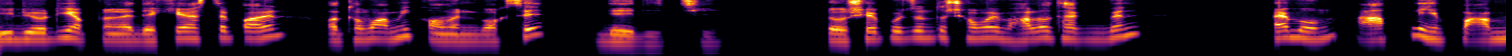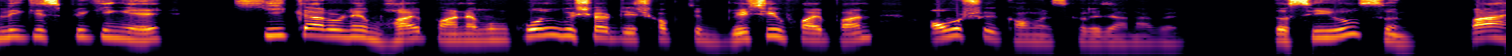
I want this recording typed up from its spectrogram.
ভিডিওটি আপনারা দেখে আসতে পারেন অথবা আমি কমেন্ট বক্সে দিয়ে দিচ্ছি। তো সে পর্যন্ত সময় ভালো থাকবেন এবং আপনি পাবলিক স্পিকিংয়ে কি কারণে ভয় পান এবং কোন বিষয়টি সবচেয়ে বেশি ভয় পান, অবশ্যই কমেন্টস করে জানাবেন। তো সি ইউ সুন বাই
